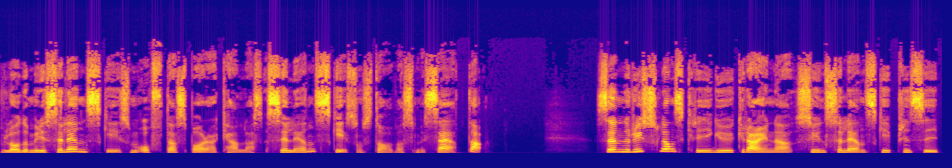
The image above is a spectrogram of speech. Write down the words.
Vladimir Zelensky som oftast bara kallas Zelensky som stavas med Z. Sedan Rysslands krig i Ukraina syns Zelensky i princip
